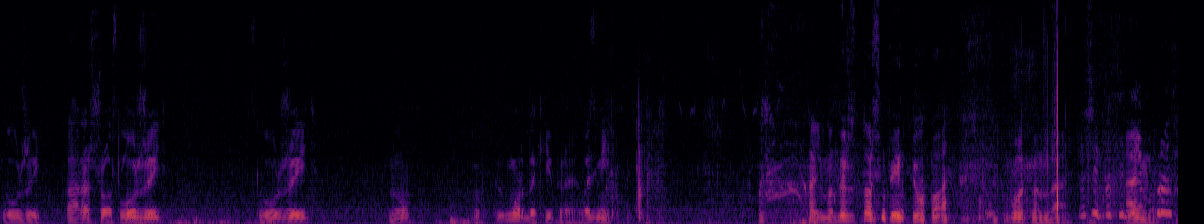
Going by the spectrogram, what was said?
Служить. Хорошо, служить. Служить. Ну, ты, морда хитрая. Возьми. Альма, да что ж ты его? Вот он, на. Слушай, посади Альма. просто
